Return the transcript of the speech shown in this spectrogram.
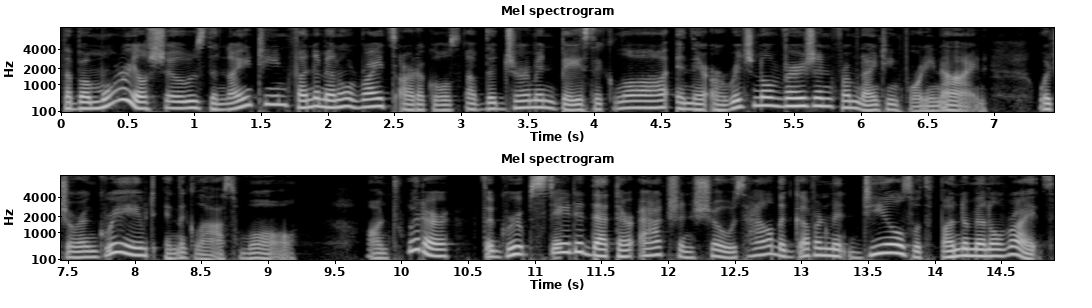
The memorial shows the 19 fundamental rights articles of the German Basic Law in their original version from 1949, which are engraved in the glass wall. On Twitter, the group stated that their action shows how the government deals with fundamental rights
